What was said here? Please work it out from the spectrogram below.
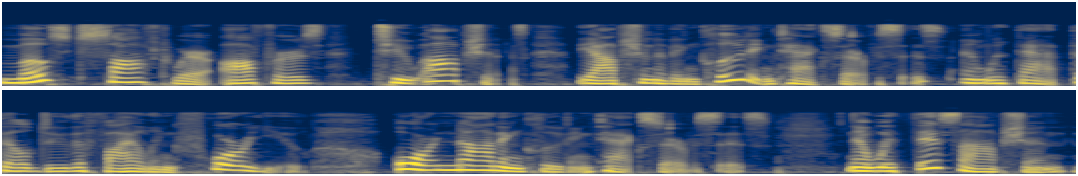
most software offers two options the option of including tax services, and with that, they'll do the filing for you, or not including tax services. Now, with this option,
